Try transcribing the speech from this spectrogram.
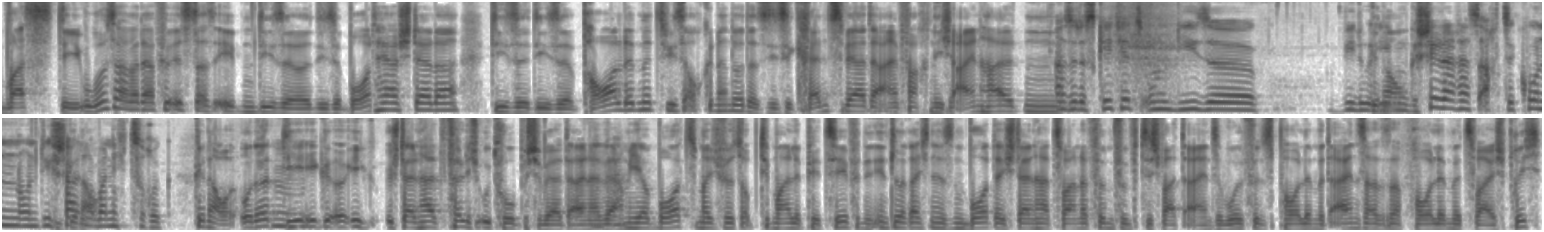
was die Ursache dafür ist, dass eben diese, diese Bordhersteller diese, diese Power Limits, wie es auch genannt wird, dass diese Grenzwerte einfach nicht einhalten. Also das geht jetzt um diese, wie du Genau. eben geschildert hast, acht Sekunden und die schalten Genau. aber nicht zurück. Genau, oder die ich, ich stellen halt völlig utopische Werte ein. Also Wir haben hier ein Board, zum Beispiel für das optimale PC, für den Intel-Rechner ist ein Board, die stellen halt 255 Watt ein, sowohl für das Power Limit 1 als auch Power Limit 2. Sprich,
